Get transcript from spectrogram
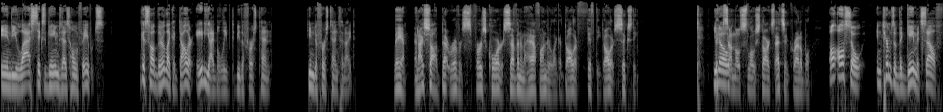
in the last six games as home favorites. I think I saw they're like a dollar eighty, I believe, to be the first 10 team to first 10 tonight. Man, and I saw BetRivers first quarter, seven and a half under, like a dollar fifty, dollar sixty. You know, on those slow starts, that's incredible. Also, in terms of the game itself,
